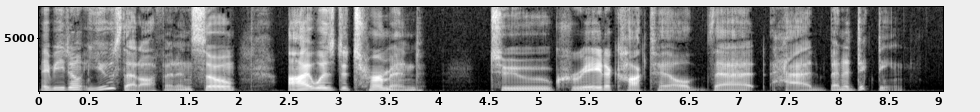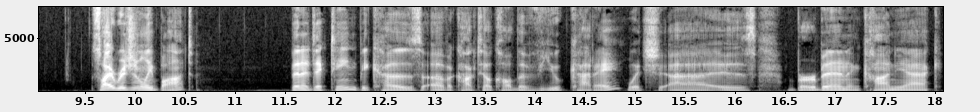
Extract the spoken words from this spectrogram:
maybe you don't use that often. And so I was determined to create a cocktail that had Benedictine. So I originally bought Benedictine because of a cocktail called the Vieux Carré, which uh, is bourbon and cognac,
